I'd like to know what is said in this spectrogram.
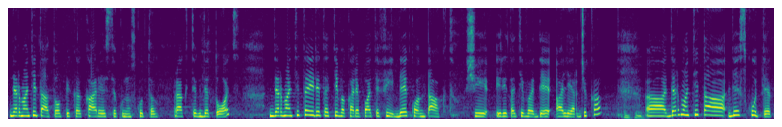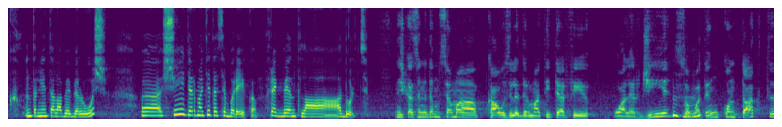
Dermatita atopică, care este cunoscută practic de toți, dermatita iritativă, care poate fi de contact și iritativă de alergică, uh-huh. dermatita de scutec, întâlnită la bebeluș, Uh, și dermatita seborreică, frecvent la adulți. Deci ca să ne dăm seama, cauzele dermatite ar fi o alergie uh-huh. sau poate un contact uh,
